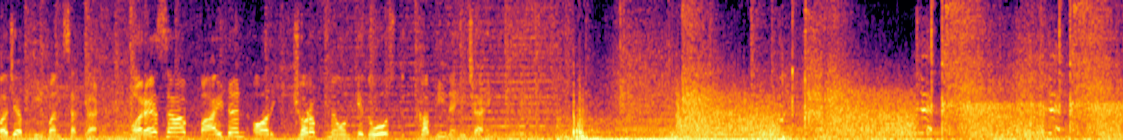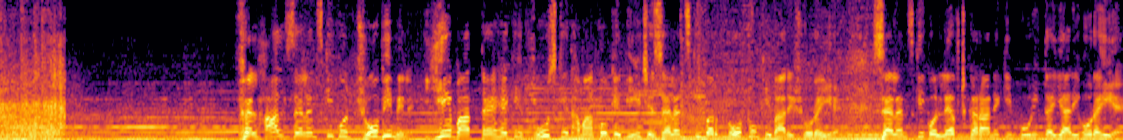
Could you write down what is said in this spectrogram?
वजह भी बन सकता है। और ऐसा बाइडन और यूरोप में उनके दोस्त कभी नहीं चाहेंगे। फ़िलहाल जेलेंस्की को जो भी मिले, ये बात तय है कि रूस के धमाकों के बीच जेलेंस्की पर नोटों की बारिश हो रही है। जेलेंस्की को लिफ्ट कराने की पूरी तैयारी हो रही है,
